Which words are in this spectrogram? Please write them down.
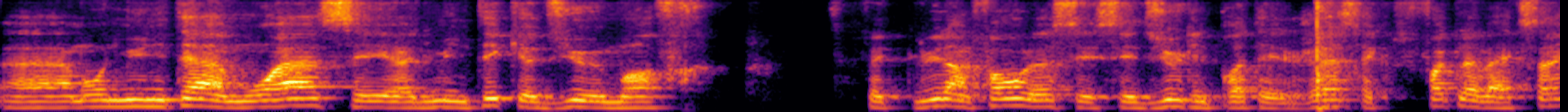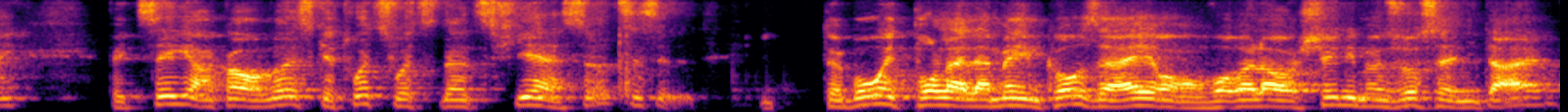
euh, Mon immunité à moi, c'est l'immunité que Dieu m'offre. Fait que lui, dans le fond, c'est Dieu qui le protégeait. Fait que fuck le vaccin. Fait que, tu sais, encore là, est-ce que toi, tu vas t'identifier à ça? Tu beau être pour la, même cause, on va relâcher les mesures sanitaires.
